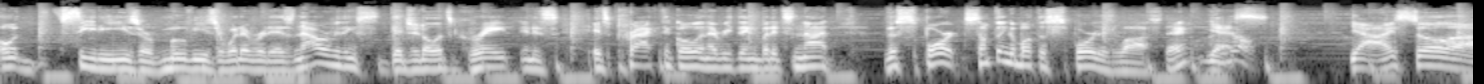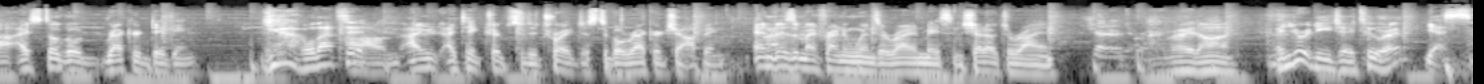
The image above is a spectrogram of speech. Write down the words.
CDs or movies or whatever it is. Now everything's digital. It's great and it's it's practical and everything, but it's not the sport. Something about the sport is lost, eh? Yes. Yeah, I still uh, I still go record digging. Yeah, well that's it. Um, I, I take trips to Detroit just to go record shopping and visit my friend in Windsor, Ryan Mason. Shout out to Ryan. Shout out to Ryan. Right on. And you're a DJ too, right? Yes.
